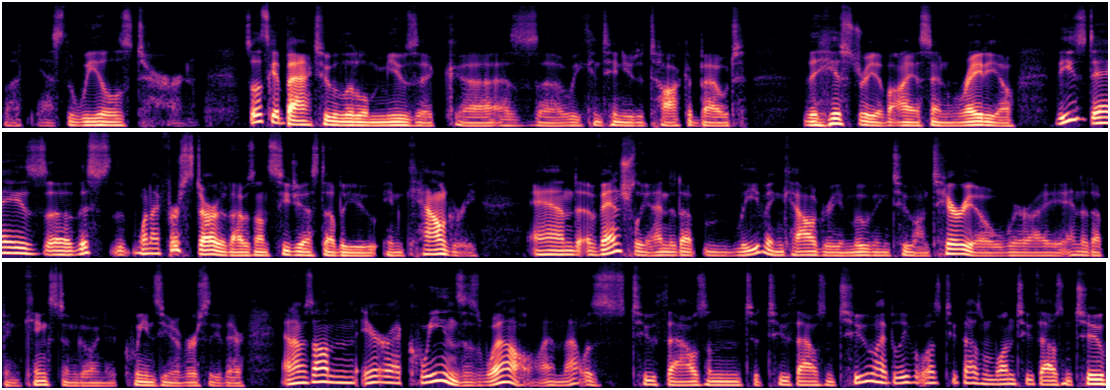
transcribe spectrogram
But yes, the wheels turn. So let's get back to a little music uh, as uh, we continue to talk about the history of ISN radio. These days, uh, this when I first started, I was on CJSW in Calgary, and eventually, I ended up leaving Calgary and moving to Ontario, where I ended up in Kingston, going to Queen's University there. And I was on air at Queen's as well. And that was 2000 to 2002, I believe it was, 2001, 2002.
